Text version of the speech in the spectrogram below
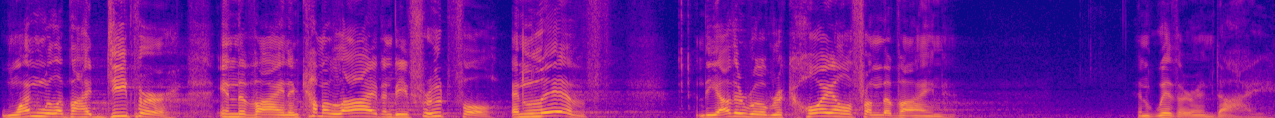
One will abide deeper in the vine and come alive and be fruitful and live. And the other will recoil from the vine and wither and die.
